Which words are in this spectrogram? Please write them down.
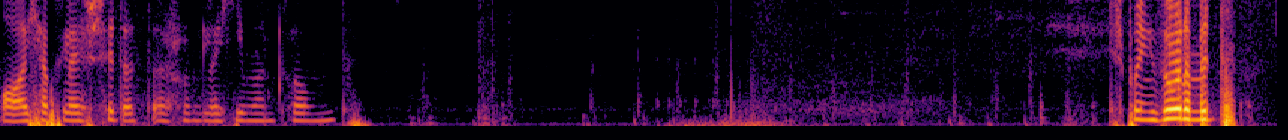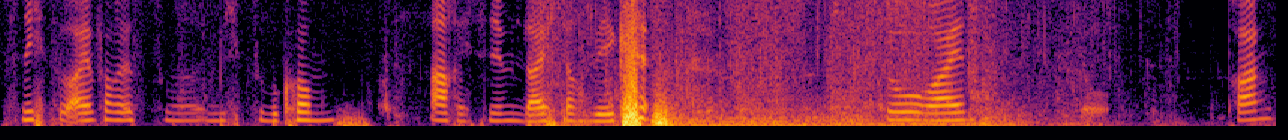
Oh, ich habe gleich Shit, dass da schon gleich jemand kommt. Ich springe so, damit es nicht so einfach ist, zu, mich zu bekommen. Ach, ich nehme einen leichteren Weg. so, rein. So. Trank.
